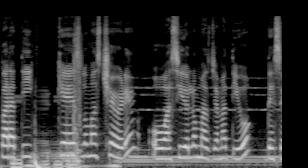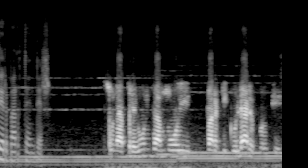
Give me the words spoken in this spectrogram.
para ti qué es lo más chévere o ha sido lo más llamativo de ser bartender. Es una pregunta muy particular porque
